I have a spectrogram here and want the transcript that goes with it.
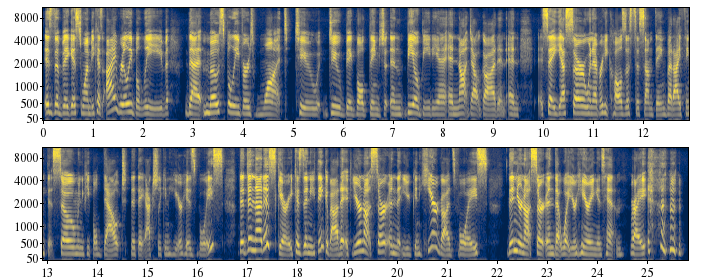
is the biggest one because I really believe that most believers want to do big bold things and be obedient and not doubt God and and say yes sir whenever he calls us to something. But I think that so many people doubt that they actually can hear his voice that then that is scary. Because then you think about it if you're not certain that you can hear God's voice then you're not certain that what you're hearing is him right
